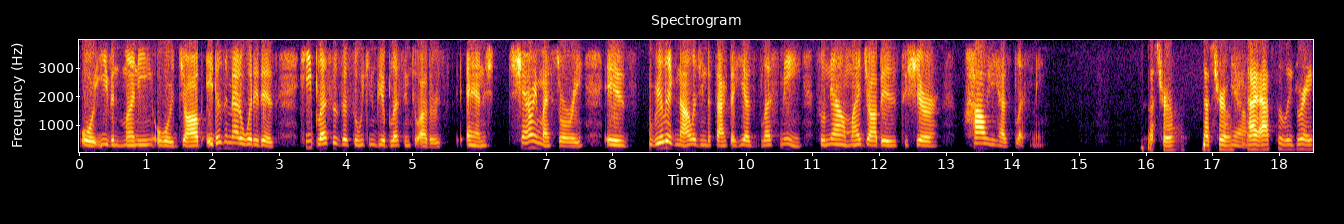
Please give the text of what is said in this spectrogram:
or even money or job, it doesn't matter what it is. He blesses us so we can be a blessing to others. And sharing my story is really acknowledging the fact that he has blessed me. So now my job is to share how he has blessed me. That's true. That's true. Yeah. I absolutely agree.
